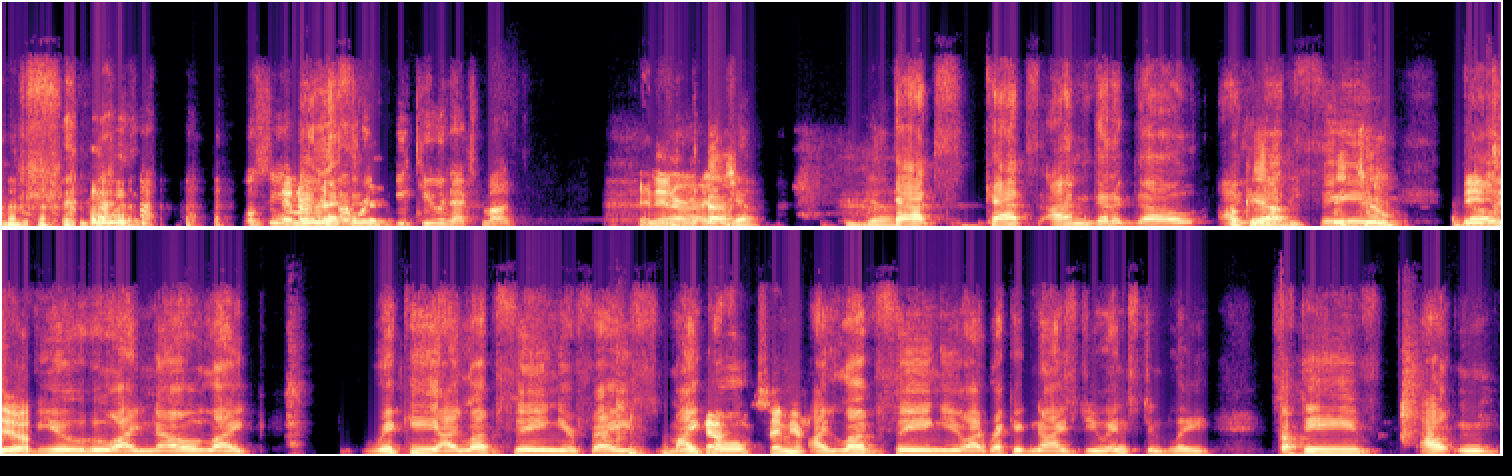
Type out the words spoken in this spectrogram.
We'll see him Hey, on the listen. cover of GQ next month. And Yeah. inter- yeah. Yeah. Cats, cats, I'm gonna go. I Okay, love Andy. Me seeing too. Me those too. of you who I know, like Ricky, I love seeing your face. yeah, Michael, same here. I love seeing you. I recognized you instantly. Steve, out in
